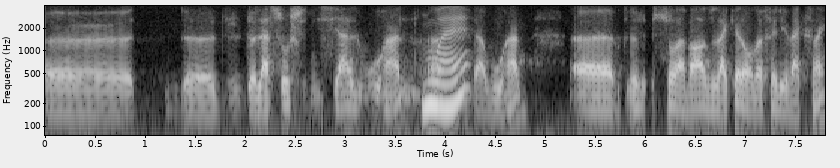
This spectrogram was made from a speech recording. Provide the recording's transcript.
euh, de, la souche initiale Wuhan, ouais. à Wuhan. Euh, sur la base de laquelle on a fait les vaccins,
